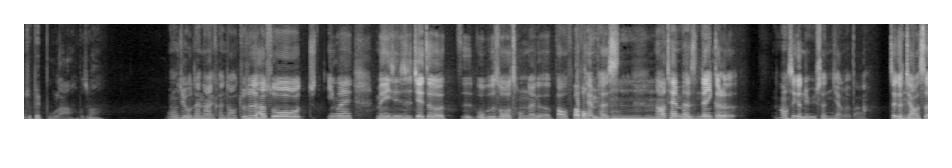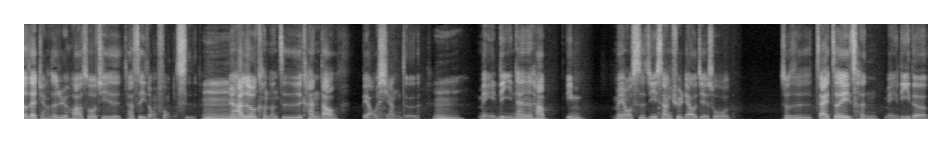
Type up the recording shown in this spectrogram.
就被捕了啊，不是吗？忘记我在哪里看到，就是他说，因为“美丽新世界”这个字，我不是说从那个暴暴风雨 Tempest，、嗯嗯嗯然后 Tempest 那个那种是一个女生讲的吧？这个嗯角色在讲这句话的时候，其实它是一种讽刺，嗯因为他就可能只是看到表象的嗯美丽，但是他并没有实际上去了解说，就是在这一层美丽的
